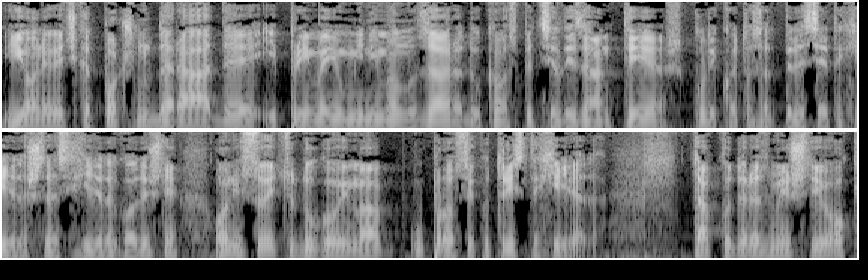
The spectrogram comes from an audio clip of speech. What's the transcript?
I oni već kad počnu da rade i primaju minimalnu zaradu kao specializanti, koliko je to sad, 50 hiljada, 60 hiljada godišnje, oni su već u dugovima u proseku 300 hiljada. Tako da razmišljaju, ok,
